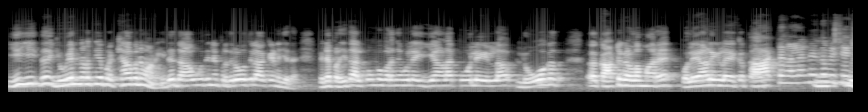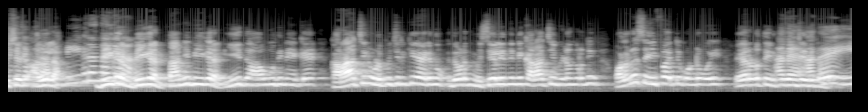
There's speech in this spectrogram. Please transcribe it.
ഈ ഇത് യു എൻ നടത്തിയ പ്രഖ്യാപനമാണ്. ഇത് ദാവൂദിനെ പ്രതിരോധത്തിലാക്കുകയാണ് ചെയ്തത്. പിന്നെ പ്രജിത് അല്പം മുമ്പ് പറഞ്ഞ പോലെ ഇയാളെ പോലെയുള്ള ലോക കാട്ടുകള്ളന്മാരെ കൊലയാളികളെയൊക്കെ അതല്ല. ഭീകരൻ ഭീകരൻ തനി ഭീകരൻ. ഈ ദാവൂദിനെയൊക്കെ കറാച്ചിയിൽ ഒളിപ്പിച്ചിരിക്കുകയായിരുന്നു. ഇതോടെ മിസൈലിൽ നിന്ന് കറാച്ചി വീടെന്ന് പറഞ്ഞ് വളരെ സേഫ് ആയിട്ട് കൊണ്ടുപോയി വേറെടുത്ത് അത് ചെയ്തിട്ടുണ്ട്. ഈ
